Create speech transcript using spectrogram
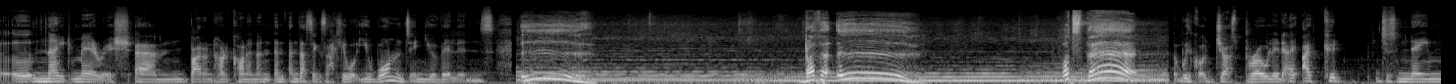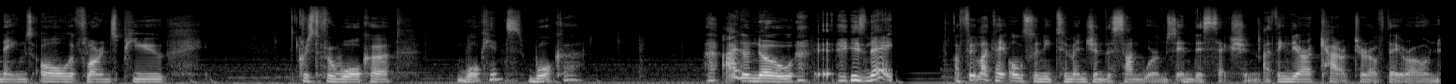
uh, nightmarish um, Baron Harkonnen, and, and, and, that's exactly what you want in your villains. Ugh. Brother, ugh. What's that? We've got Josh Brolin. I, I could just name names all Florence Pugh. Christopher Walker. Walkins? Walker? I don't know his name. I feel like I also need to mention the sandworms in this section. I think they are a character of their own.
